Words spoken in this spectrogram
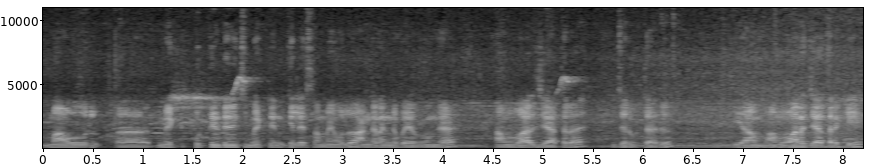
మా ఊరు మెట్ పుట్టింటి నుంచి మెట్టింటికి వెళ్ళే సమయంలో అంగరంగ వైభవంగా అమ్మవారి జాతర జరుపుతారు. ఈ అమ్మ- అమ్మవారి జాతరకి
